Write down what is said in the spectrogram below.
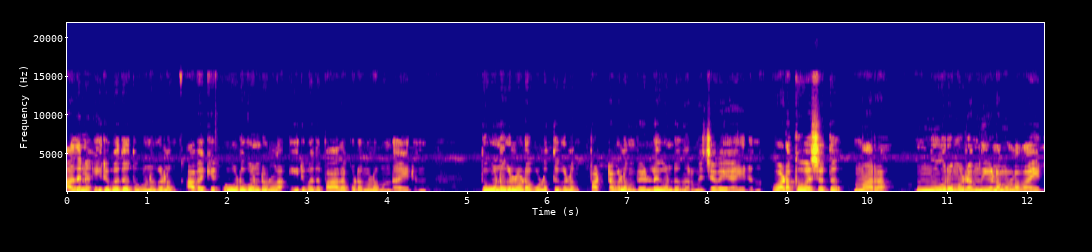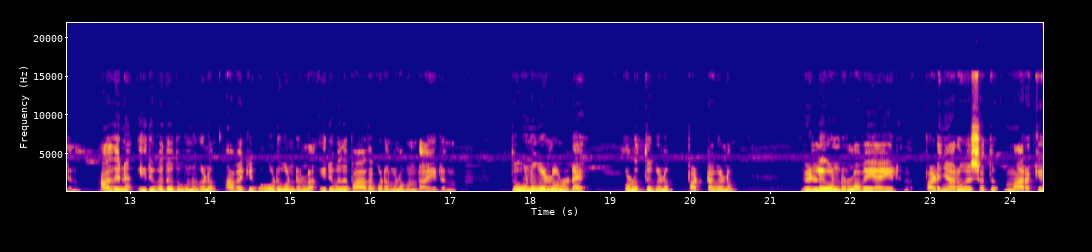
അതിന് ഇരുപത് തൂണുകളും അവയ്ക്ക് ഓടുകൊണ്ടുള്ള ഇരുപത് പാദക്കുടങ്ങളും ഉണ്ടായിരുന്നു. തൂണുകളുടെ കൊളുത്തുകളും പട്ടകളും വെള്ളി കൊണ്ട് നിർമ്മിച്ചവയായിരുന്നു. വടക്കുവശത്ത് മറ നൂറ് മുഴം നീളമുള്ളതായിരുന്നു. അതിന് ഇരുപത് തൂണുകളും അവയ്ക്ക് ഓടുകൊണ്ടുള്ള ഇരുപത് പാദക്കുടങ്ങളും ഉണ്ടായിരുന്നു. തൂണുകളുടെ കൊളുത്തുകളും പട്ടകളും വെള്ളി കൊണ്ടുള്ളവയായിരുന്നു പടിഞ്ഞാറ് വശത്ത് മറയ്ക്ക്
